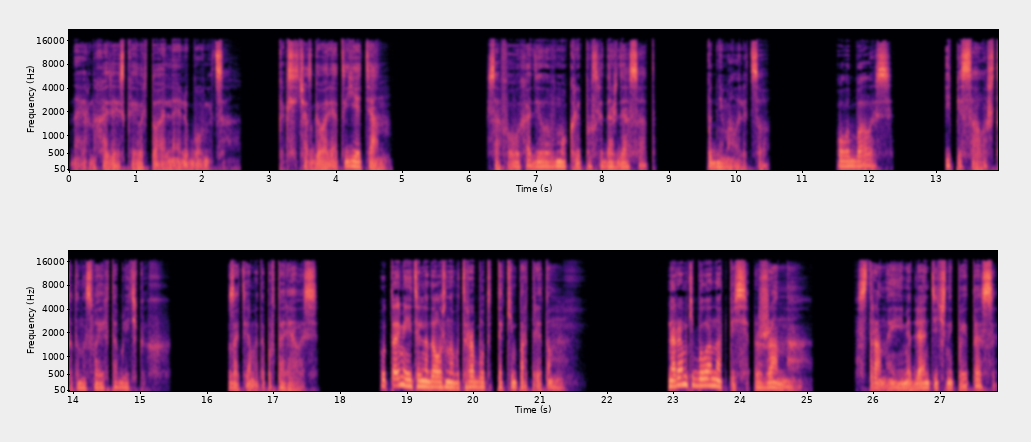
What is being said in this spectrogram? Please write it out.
Наверное, хозяйская виртуальная любовница. Как сейчас говорят, етян. Сафо выходила в мокрый после дождя сад, поднимала лицо, улыбалась и писала что-то на своих табличках. Затем это повторялось. Утомительно должно быть работать таким портретом. На рамке была надпись «Жанна». Странное имя для античной поэтессы.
